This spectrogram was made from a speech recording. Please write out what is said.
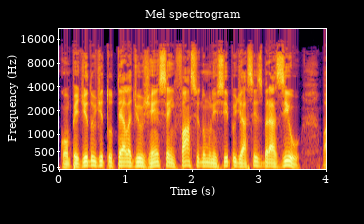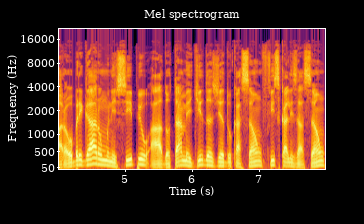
com pedido de tutela de urgência em face do município de Assis Brasil, para obrigar o município a adotar medidas de educação, fiscalização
